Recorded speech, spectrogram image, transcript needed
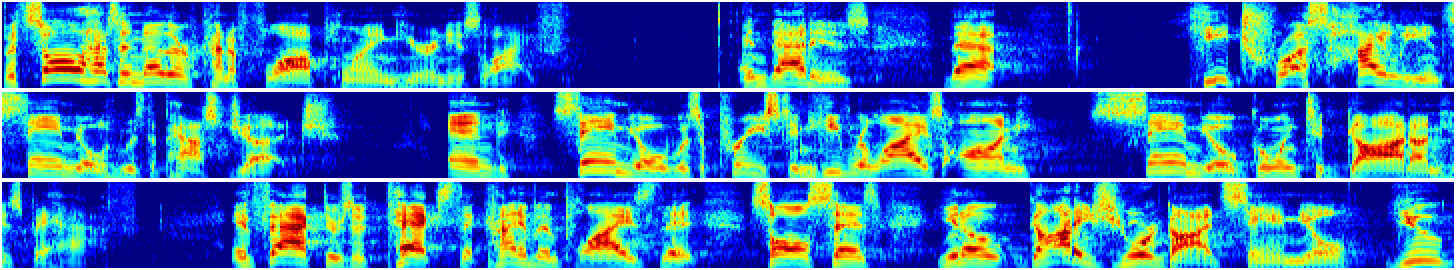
But Saul has another kind of flaw playing here in his life and that is that he trusts highly in Samuel, who was the past judge. And Samuel was a priest, and he relies on Samuel going to God on his behalf. In fact, there's a text that kind of implies that Saul says, You know, God is your God, Samuel. You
